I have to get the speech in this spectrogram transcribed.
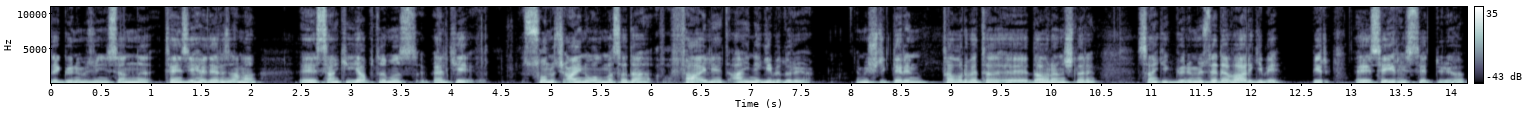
de günümüzün insanını tenzih ederiz ama e, sanki yaptığımız belki sonuç aynı olmasa da faaliyet aynı gibi duruyor. Müşriklerin tavır ve ta, e, davranışları sanki günümüzde de var gibi bir e, seyir hissettiriyor.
